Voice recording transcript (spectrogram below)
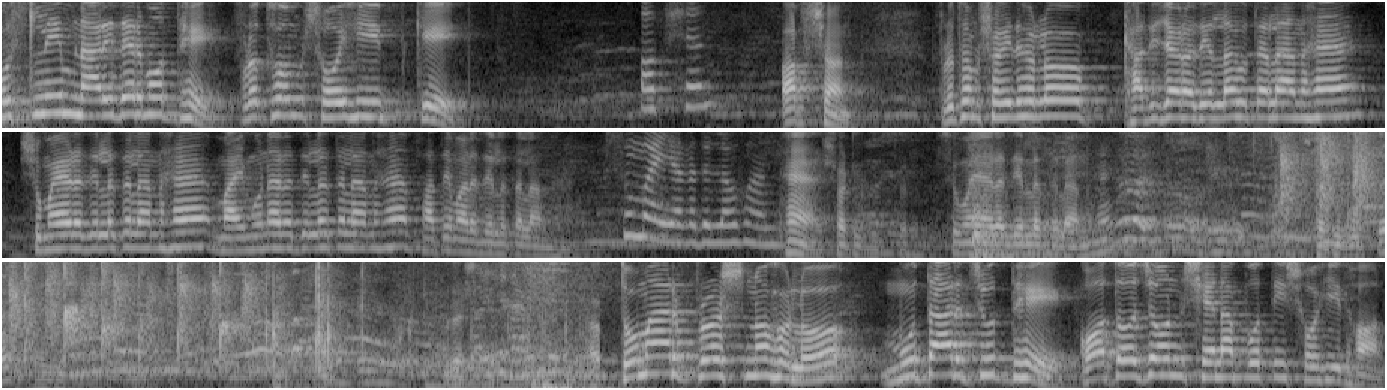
মুসলিম নারীদের মধ্যে প্রথম শহীদ কে? অপশন অপশন প্রথম শহীদ হলো খাদিজা রাদিল্লাহ তালা আনহা সুমাইয়া রাদিল্লাহ তালা আনহা মাইমুনা রাদিল্লাহ তালা আনহা ফাতেমা রাদিল্লাহ তালা আনহা। সুমাইয়া রাদিল্লাহু হ্যাঁ সঠিক উত্তর। সুমাইয়া রাদিল্লাহ তালা আনহা। সঠিক উত্তর। তোমার প্রশ্ন হলো মুতার যুদ্ধে কতজন সেনাপতি শহীদ হন?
